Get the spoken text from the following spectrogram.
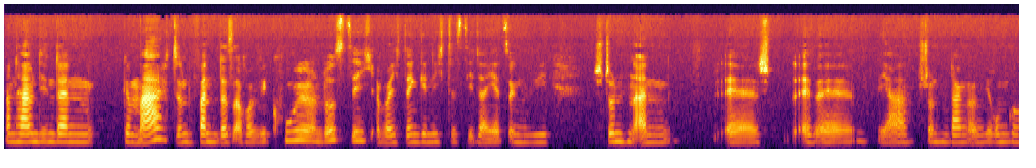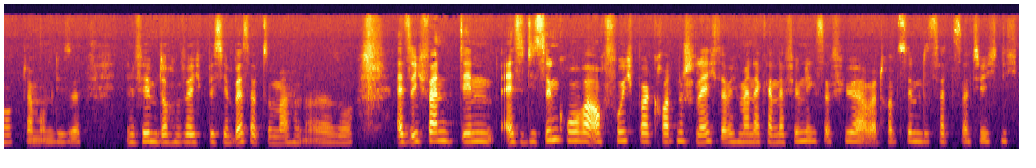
und haben den dann gemacht und fanden das auch irgendwie cool und lustig, aber ich denke nicht, dass die da jetzt irgendwie Stunden an äh, äh, ja, stundenlang irgendwie rumgehockt haben, um diese, den Film doch vielleicht ein bisschen besser zu machen oder so. Also ich fand den, also die Synchro war auch furchtbar grottenschlecht, aber ich meine, da kann der Film nichts dafür, aber trotzdem, das hat es natürlich nicht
